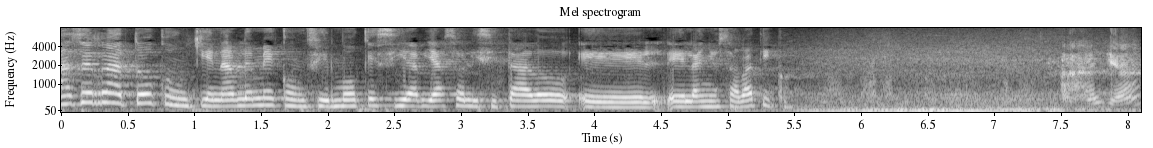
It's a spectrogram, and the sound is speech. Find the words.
Hace rato con quien hablé me confirmó que sí había solicitado el, el año sabático. Ah, ya.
